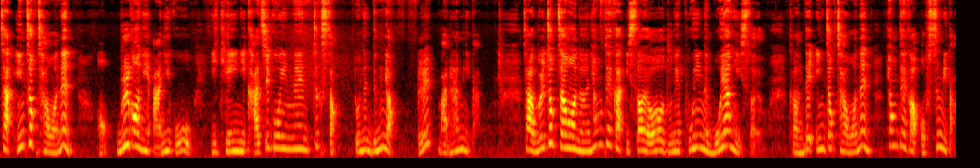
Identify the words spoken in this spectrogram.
자, 인적 자원은 어, 물건이 아니고 이 개인이 가지고 있는 특성 또는 능력을 말을 합니다. 자, 물적 자원은 형태가 있어요. 눈에 보이는 모양이 있어요. 그런데 인적 자원은 형태가 없습니다.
